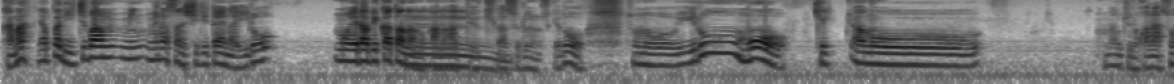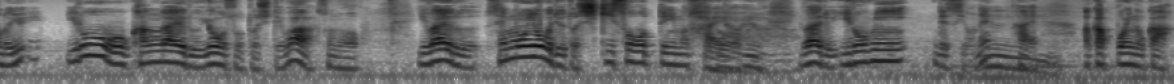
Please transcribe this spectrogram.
かな？やっぱり一番み皆さん知りたいのは色の選び方なのかなという気がするんですけど、その色も、けあのーなんていうのかな、そのい色を考える要素としては、その、いわゆる専門用語で言うと色相って言いますけど、はいはいはい。うん。いわゆる色味ですよね。うん。はい。赤っぽいのか、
